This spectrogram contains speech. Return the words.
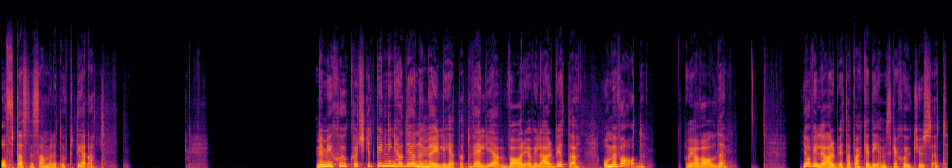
Oftast är samhället uppdelat. Med min sjuksköterskeutbildning hade jag nu möjlighet att välja var jag vill arbeta och med vad. Och jag valde. Jag ville arbeta på Akademiska sjukhuset.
